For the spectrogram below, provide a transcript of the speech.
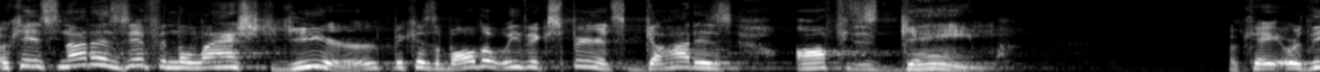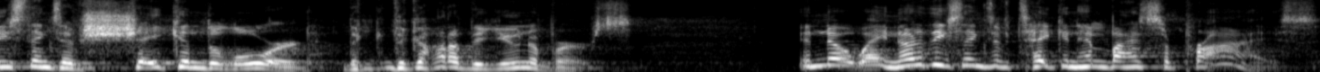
Okay, it's not as if in the last year, because of all that we've experienced, God is off his game. Okay, or these things have shaken the Lord, the, the God of the universe. In no way. None of these things have taken him by surprise.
